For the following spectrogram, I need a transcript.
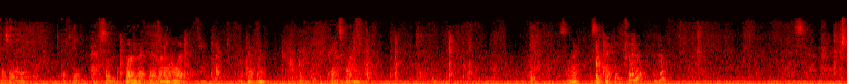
catching that at 50. I have some money right there in my wallet. Definitely. Pants for me. So like, you said 50? Mm-hmm. Mm-hmm. Let's see what I got here.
